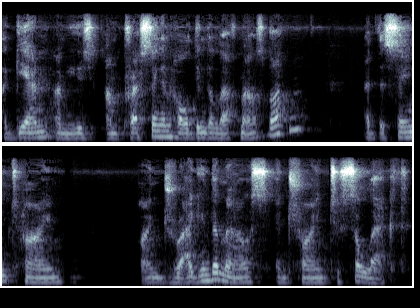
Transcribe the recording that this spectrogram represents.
Again, I'm using, I'm pressing and holding the left mouse button. At the same time, I'm dragging the mouse and trying to select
